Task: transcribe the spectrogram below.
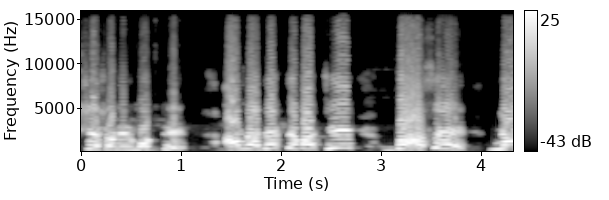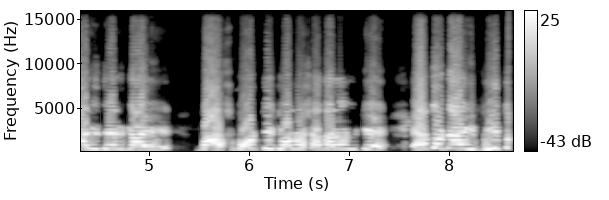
স্টেশনের মধ্যে। আমরা দেখতে পাচ্ছি বাসে নারীদের গায়ে, বাস ভর্তি জনসাধারণকে এতটাই ভীত,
